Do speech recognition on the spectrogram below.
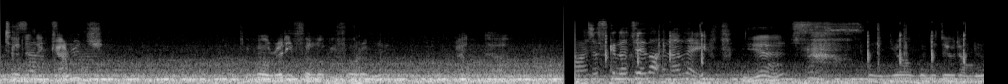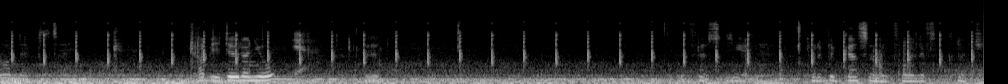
You turned in the garage. You've already filled up before, haven't you? Right now. I was just gonna do that in a loop. Yes. and you're going to do it on your own next time. Have you do it on your own? Yeah. Good. The first as you get. Put a big gas on it before you lift the clutch.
